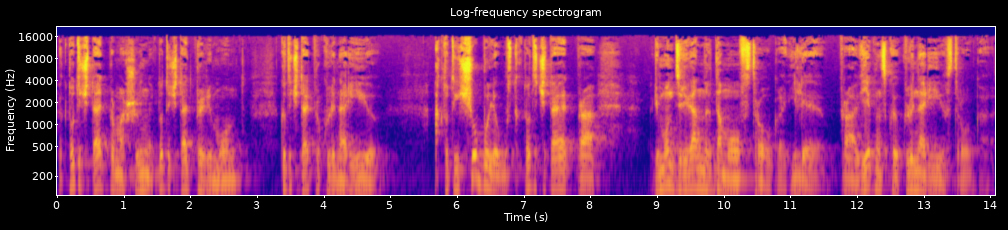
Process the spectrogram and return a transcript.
Кто-то читает про машины, кто-то читает про ремонт, кто-то читает про кулинарию, а кто-то еще более узко, кто-то читает про ремонт деревянных домов строго или про веганскую кулинарию строго.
